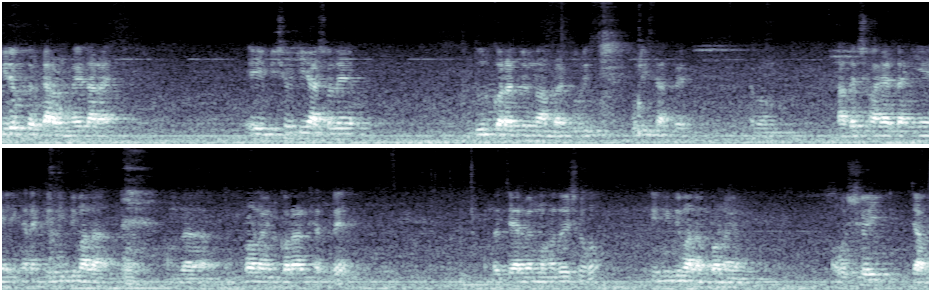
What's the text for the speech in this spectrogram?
বিরক্তর কারণ হয়ে দাঁড়ায়। এই বিষয়টি আসলে দূর করার জন্য আমরা টুরিস্ট পুলিশ আছে এবং তাদের সহায়তা নিয়ে এখানে একটি নীতিমালা আমরা প্রণয়ন করার ক্ষেত্রে আমরা চেয়ারম্যান মহোদয় সহ একটি নীতিমালা প্রণয়ন অবশ্যই যাব,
